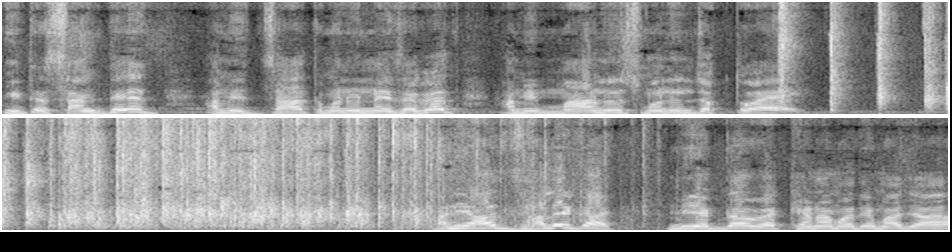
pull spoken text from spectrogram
इथं सांगतेच आम्ही जात म्हणून नाही जगत आम्ही माणूस म्हणून जगतो आहे. आणि आज झालंय काय? मी एकदा व्याख्यानामध्ये माझ्या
